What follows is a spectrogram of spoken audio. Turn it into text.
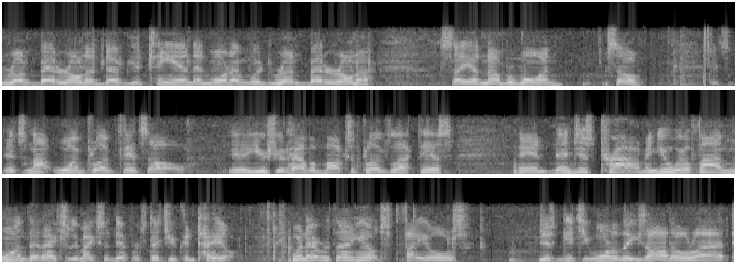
run better on a W10, and one of them would run better on a, say, a number one. So it's it's not one plug fits all. Uh, you should have a box of plugs like this and then just try them and you will find one that actually makes a difference that you can tell. When everything else fails, just get you one of these Auto Autolite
